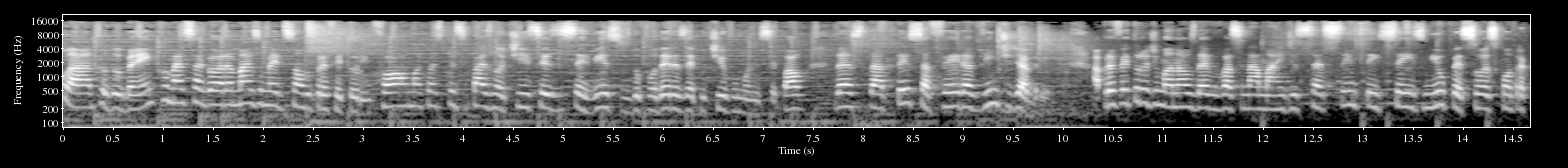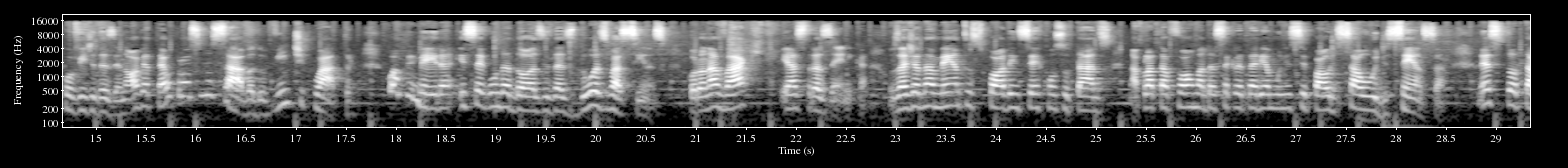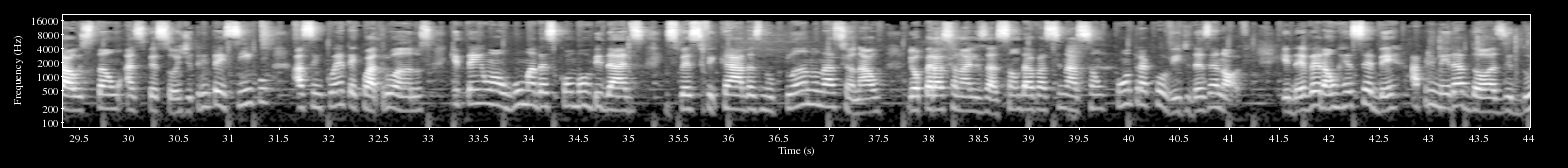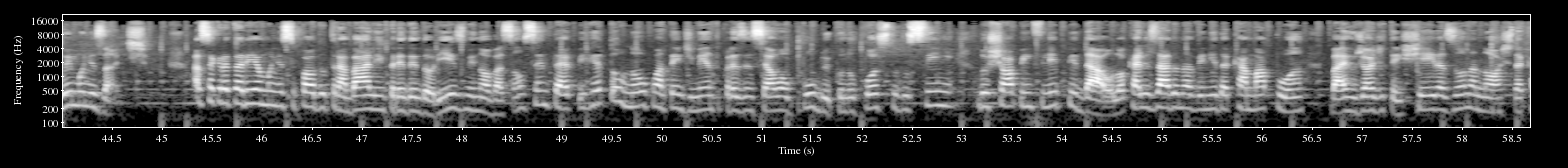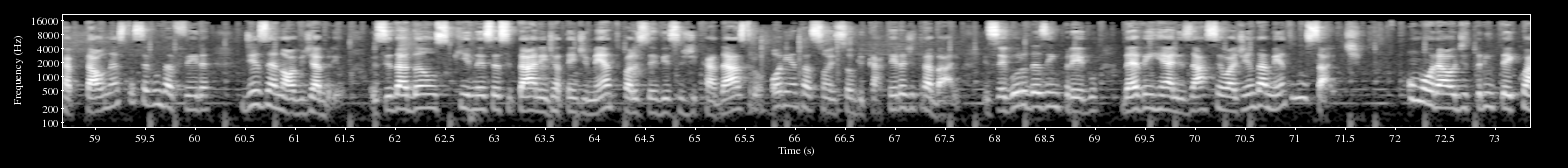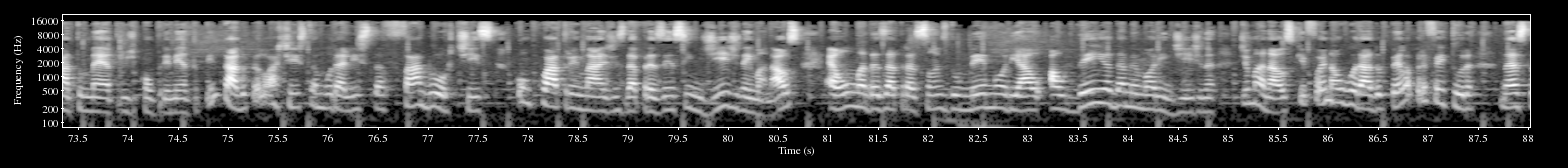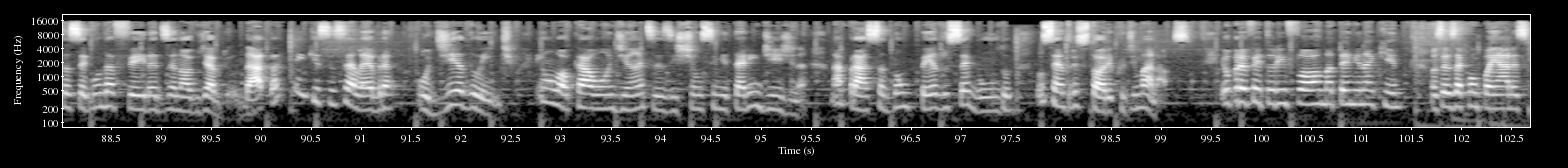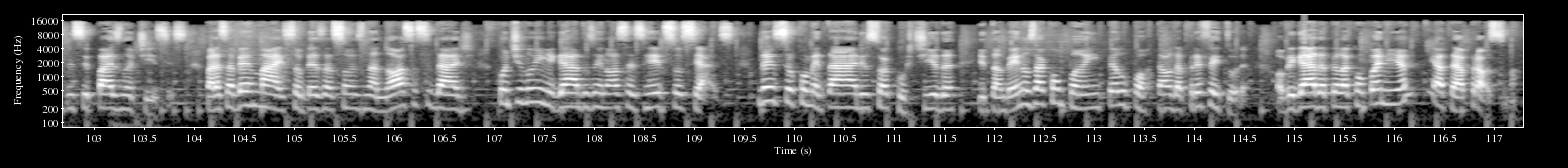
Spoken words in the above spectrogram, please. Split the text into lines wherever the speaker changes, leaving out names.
Olá, tudo bem? Começa agora mais uma edição do Prefeitura Informa com as principais notícias e serviços do Poder Executivo Municipal desta terça-feira, 20 de abril. A Prefeitura de Manaus deve vacinar mais de 66 mil pessoas contra a Covid-19 até o próximo sábado, 24, com a primeira e segunda dose das duas vacinas, Coronavac e AstraZeneca. Os agendamentos podem ser consultados na plataforma da Secretaria Municipal de Saúde, Censa. Nesse total estão as pessoas de 35 a 54 anos que tenham alguma das comorbidades especificadas no Plano Nacional de Operacionalização da Vacinação contra a Covid-19, que deverão receber a primeira dose do imunizante. A Secretaria Municipal do Trabalho, Empreendedorismo e Inovação, Centep, retornou com atendimento presencial ao público no posto do Cine do Shopping Felipe Dal, localizado na Avenida Camapuã, bairro Jorge Teixeira, zona norte da capital, nesta segunda-feira, 19 de abril. Os cidadãos que necessitarem de atendimento para os serviços de cadastro, orientações sobre carteira de trabalho e seguro-desemprego devem realizar seu agendamento no site. Um mural de 34 metros de comprimento pintado pelo artista muralista Fábio Ortiz, com quatro imagens da presença indígena em Manaus, é uma das atrações do Memorial Aldeia da Memória Indígena de Manaus, que foi inaugurado pela Prefeitura nesta segunda-feira, 19 de abril, data em que se celebra o Dia do Índio em um local onde antes existia um cemitério indígena, na Praça Dom Pedro II, no Centro Histórico de Manaus. E o Prefeitura Informa termina aqui. Vocês acompanharam as principais notícias. Para saber mais sobre as ações na nossa cidade, continuem ligados em nossas redes sociais. Deixe seu comentário, sua curtida e também nos acompanhe pelo portal da Prefeitura. Obrigada pela companhia e até a próxima!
